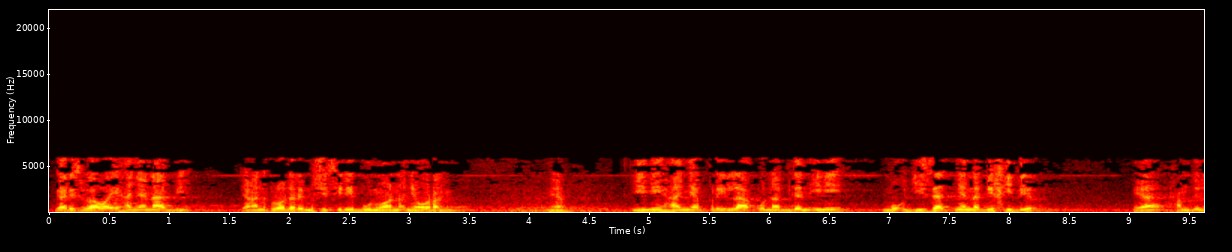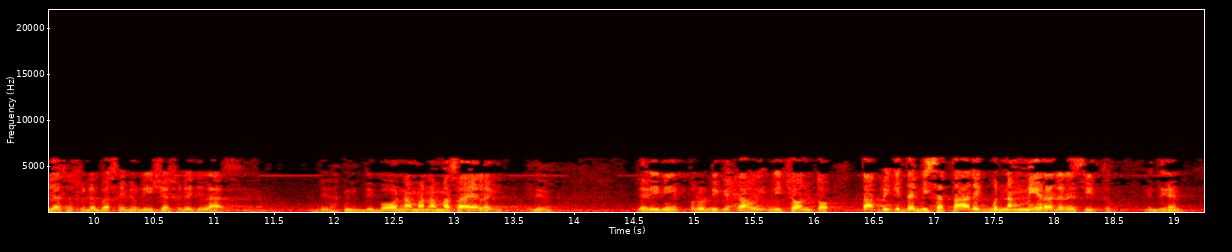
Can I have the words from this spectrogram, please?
Garis bawahi hanya Nabi. Jangan keluar dari masjid sini bunuh anaknya orang. Ya. Ini hanya perilaku Nabi dan ini mukjizatnya Nabi Khidir. Ya, alhamdulillah saya sudah bahasa Indonesia sudah jelas. Ya. Nanti, nanti di bawah nama-nama saya lagi. Gitu. Jadi ini perlu diketahui. Ini contoh. Tapi kita bisa tarik benang merah dari situ, gitu kan?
